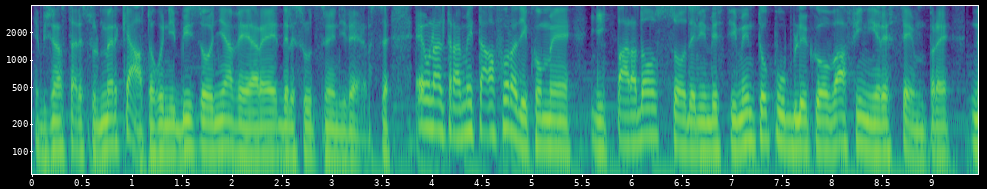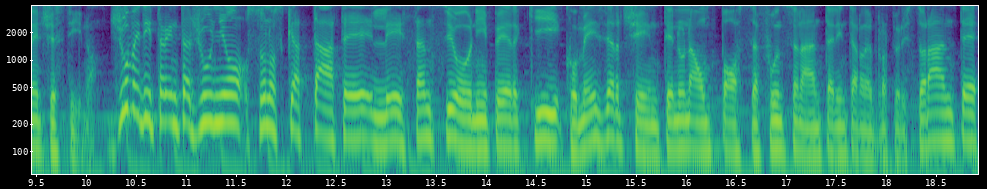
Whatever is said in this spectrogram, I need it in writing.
eh, bisogna stare sul mercato, quindi bisogna avere delle soluzioni diverse. È un'altra metafora di come il paradosso dell'investimento pubblico va a finire sempre nel cestino. Giovedì 30 giugno sono scattate le sanzioni per chi come esercente non ha un POS funzionante all'interno del proprio ristorante,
